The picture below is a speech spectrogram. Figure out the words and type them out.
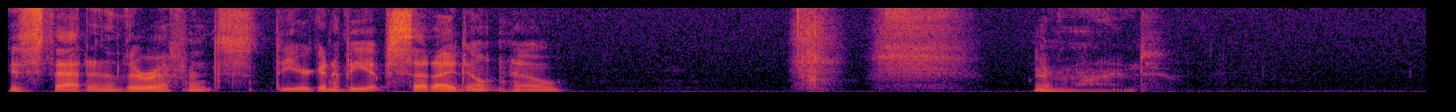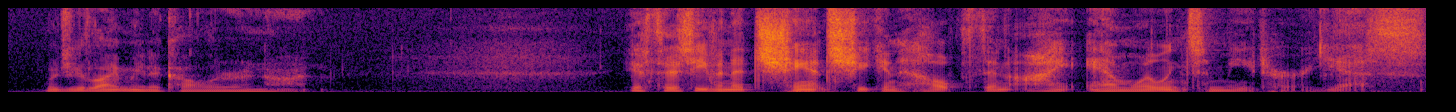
Is that another reference that you're going to be upset I don't know? Never mind. Would you like me to call her or not? If there's even a chance she can help, then I am willing to meet her, yes.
